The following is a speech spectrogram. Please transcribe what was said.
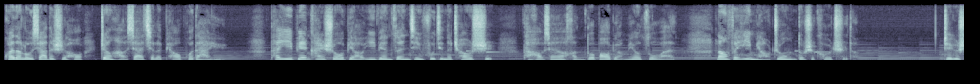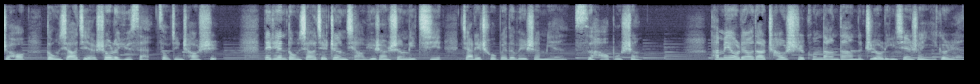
快到楼下的时候，正好下起了瓢泼大雨。他一边看手表，一边钻进附近的超市。他好像有很多报表没有做完，浪费一秒钟都是可耻的。这个时候，董小姐收了雨伞，走进超市。那天，董小姐正巧遇上生理期，家里储备的卫生棉丝毫不剩。她没有料到超市空荡荡的，只有林先生一个人，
